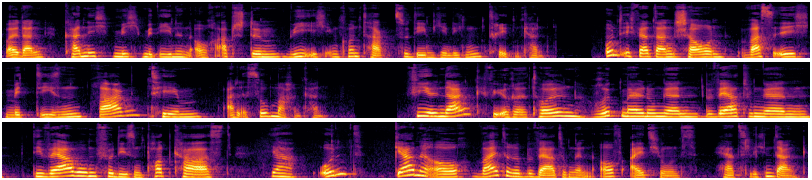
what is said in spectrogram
weil dann kann ich mich mit Ihnen auch abstimmen, wie ich in Kontakt zu demjenigen treten kann. Und ich werde dann schauen, was ich mit diesen Fragen, Themen alles so machen kann. Vielen Dank für Ihre tollen Rückmeldungen, Bewertungen, die Werbung für diesen Podcast. Ja, und gerne auch weitere Bewertungen auf iTunes. Herzlichen Dank.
